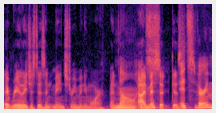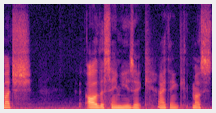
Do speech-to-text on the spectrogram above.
it really just isn't mainstream anymore. And no, I miss it because It's very much all the same music. I think most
